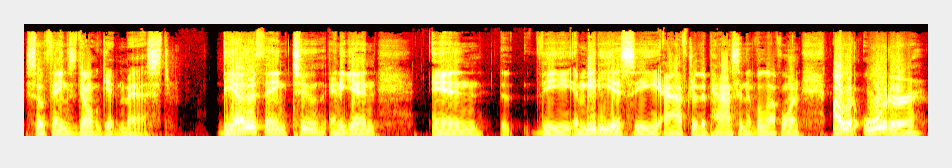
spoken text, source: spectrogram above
so things don't get missed. The other thing too and again in the immediacy after the passing of a loved one, I would order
